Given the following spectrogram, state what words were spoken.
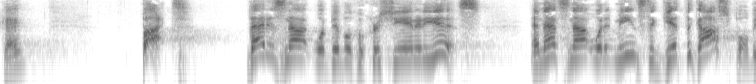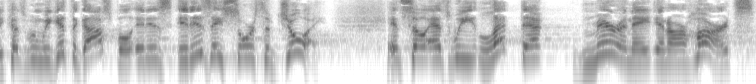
Okay? But that is not what biblical Christianity is. And that's not what it means to get the gospel. Because when we get the gospel, it is, it is a source of joy. And so as we let that marinate in our hearts,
